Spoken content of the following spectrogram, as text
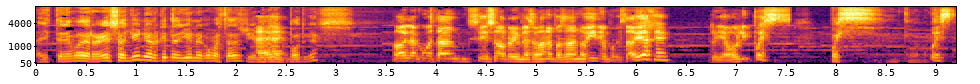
ahí tenemos de regreso a Junior. ¿Qué tal, Junior? ¿Cómo estás? Bienvenido Eh. al podcast. Hola, ¿cómo están? Sí, sorry, la semana pasada no vine porque estaba de viaje. Pero ya volví, pues. Pues, Pues.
